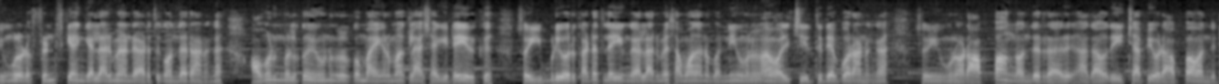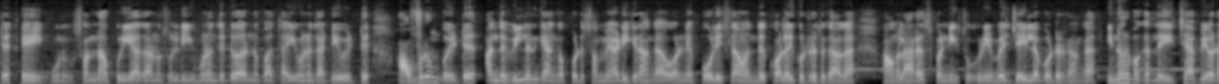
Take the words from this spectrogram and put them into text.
இவங்களோட ஃப்ரெண்ட்ஸ் கேங் எல்லாருமே அந்த இடத்துக்கு வந்துடுறானுங்க. அவனுங்களுக்கும் இவனுங்களுக்கும் பயங்கரமாக கிளாஷ் ஆகிட்டே இருக்குது ஸோ இப்படி ஒரு கட்டத்தில் இவங்க எல்லாருமே சமாதானம் பண்ணி இவங்களெல்லாம் வலிச்சு இழுத்துட்டே போகிறானுங்க ஸோ இவங்களோட அப்பா அங்கே வந்துடுறாரு. அதாவது இச்சாப்பியோட அப்பா வந்துட்டு ஏய் உனக்கு சொன்னால் புரியாதான்னு சொல்லி இவனும் திட்டுவாருன்னு பார்த்தா இவனும் தட்டி விட்டு அவர் அவரும் போயிட்டு அந்த வில்லன் கேங்கை போட்டு செம்மையா அடிக்கிறாங்க. உடனே போலீஸ்லாம் வந்து கொலை குற்றத்துக்காக அவங்கள அரெஸ்ட் பண்ணி தூக்கி போய் ஜெயிலில் போட்டுடுறாங்க. இன்னொரு பக்கத்தில் இச்சாப்பியோட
